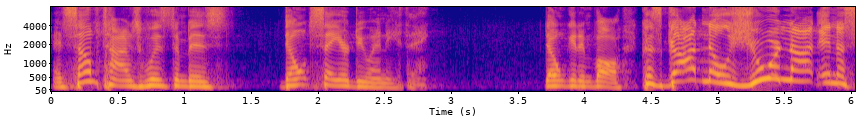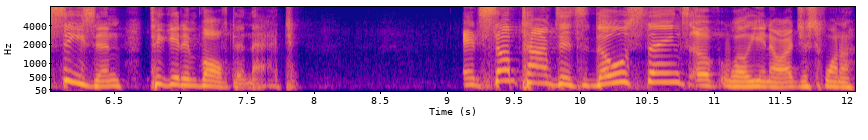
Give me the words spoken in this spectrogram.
And sometimes wisdom is don't say or do anything. Don't get involved. Because God knows you're not in a season to get involved in that. And sometimes it's those things of, well, you know, I just want to,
